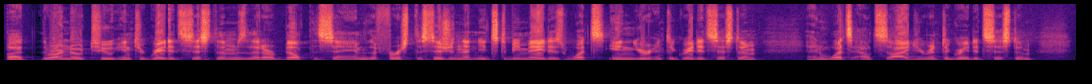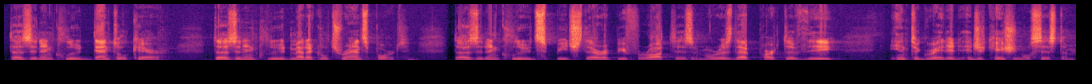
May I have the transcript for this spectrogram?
But there are no two integrated systems that are built the same. The first decision that needs to be made is what's in your integrated system and what's outside your integrated system. Does it include dental care? Does it include medical transport? Does it include speech therapy for autism? Or is that part of the integrated educational system?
